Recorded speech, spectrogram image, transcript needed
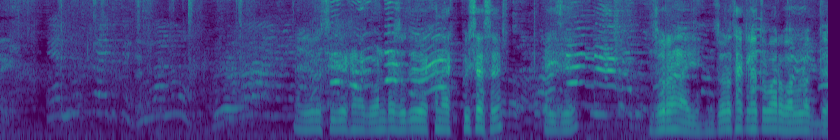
রে। এই হচ্ছে এখানে, ঘণ্টা যদিও এখানে এক পিস আছে, এই যে জোড়া নাই, জোড়া থাকলে হয়তো আরও ভালো লাগবে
